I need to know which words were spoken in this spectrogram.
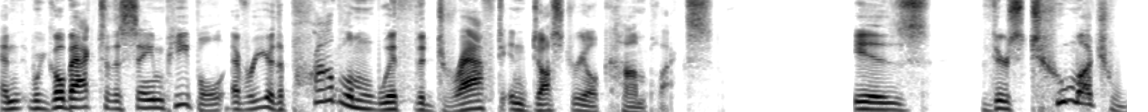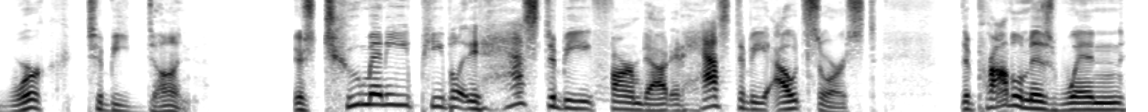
And we go back to the same people every year. The problem with the draft industrial complex is there's too much work to be done. There's too many people. It has to be farmed out. It has to be outsourced. The problem is when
